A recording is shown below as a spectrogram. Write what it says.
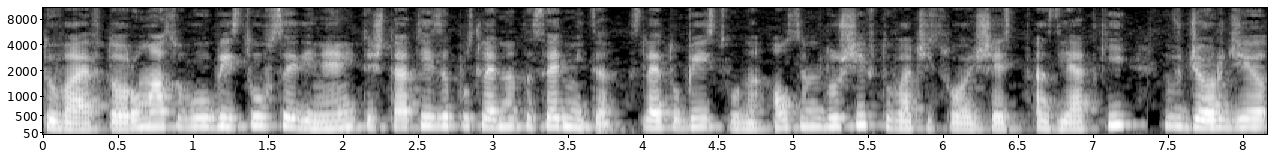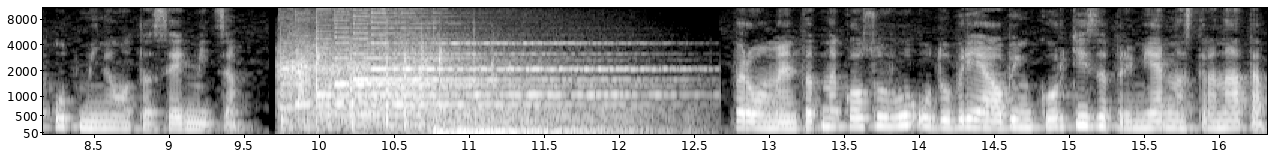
Това е второ масово убийство в Съединените щати за последната седмица, след убийство на 8 души, в това число и 6 азиатки, в Джорджия от миналата седмица. Парламентът на Косово одобри Албин Курти за премьер на страната.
